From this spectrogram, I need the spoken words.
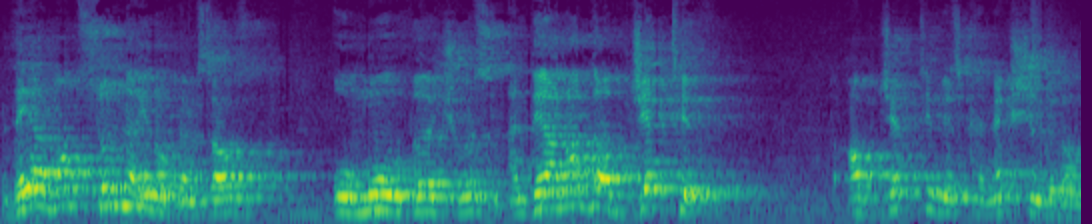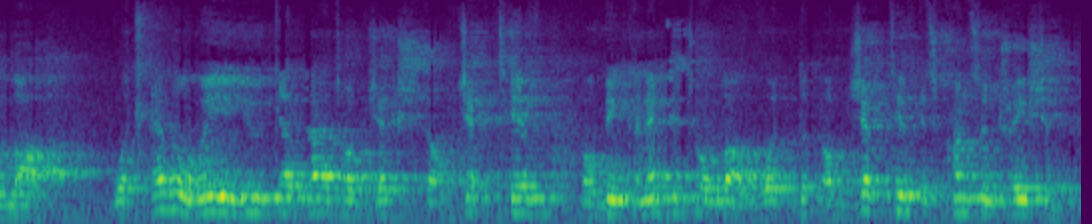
they are not sunnah in of themselves or more virtuous, and they are not the objective. The objective is connection with Allah. Whatever way you get that object, objective of being connected to Allah, what the objective is concentration,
